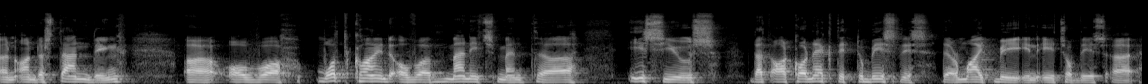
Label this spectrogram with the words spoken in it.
an understanding of what kind of management issues that are connected to business there might be in each of these uh,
